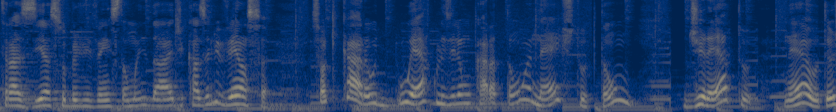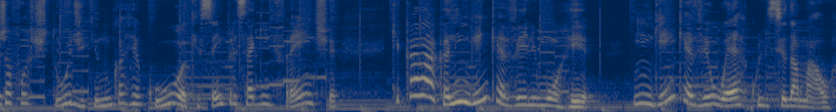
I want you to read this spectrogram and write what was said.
trazer a sobrevivência da humanidade caso ele vença. Só que, cara, o, Hércules ele é um cara tão honesto, tão direto, né? O Deus da Fortitude, que nunca recua, que sempre segue em frente. Que, caraca, ninguém quer ver ele morrer. Ninguém quer ver o Hércules se dar mal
